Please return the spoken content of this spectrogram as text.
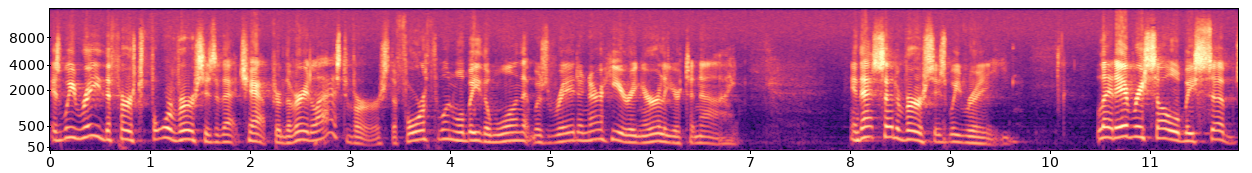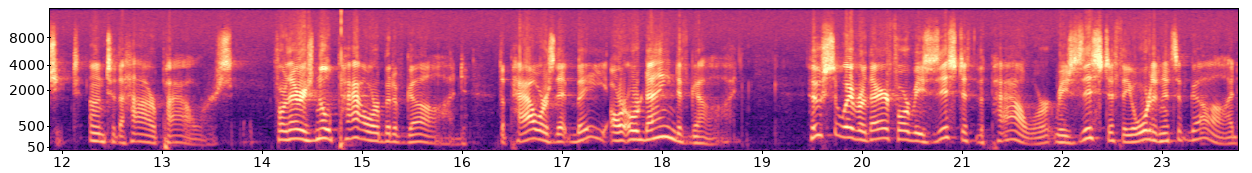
As we read the first four verses of that chapter, the very last verse, the fourth one, will be the one that was read in our hearing earlier tonight. In that set of verses, we read, Let every soul be subject unto the higher powers, for there is no power but of God. The powers that be are ordained of God. Whosoever therefore resisteth the power resisteth the ordinance of God,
